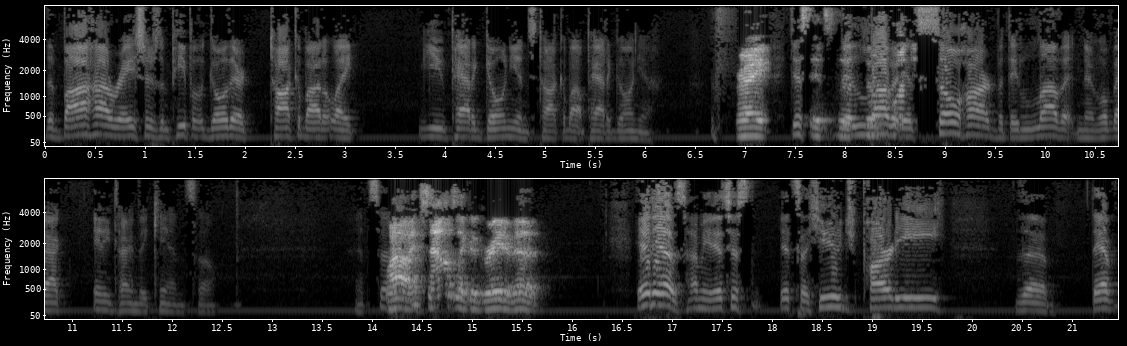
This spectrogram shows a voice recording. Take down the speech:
the Baja racers and people that go there talk about it like you Patagonians talk about Patagonia. Right. Just It's they the- love it. It's so hard, but they love it, and they'll go back anytime they can. So it's uh, Wow. It sounds like a great event. It is. I mean, it's just it's a huge party. The they have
